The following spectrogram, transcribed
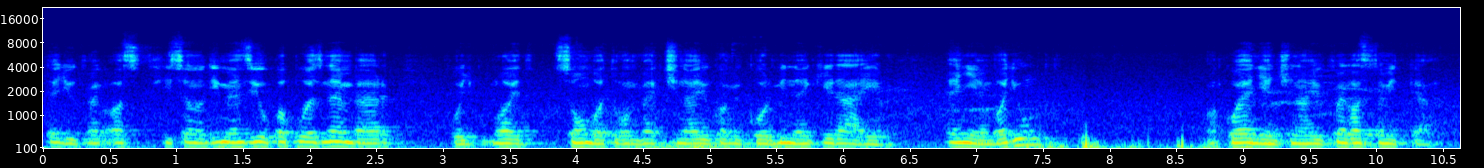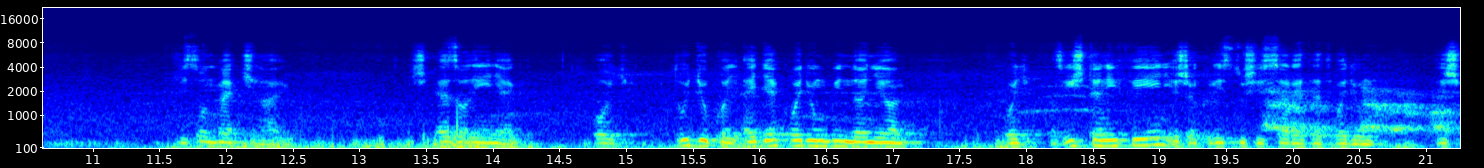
tegyük meg azt, hiszen a dimenziókapu az nem vár hogy majd szombaton megcsináljuk, amikor mindenki ráér. Ennyien vagyunk, akkor ennyien csináljuk meg azt, amit kell. Viszont megcsináljuk. És ez a lényeg, hogy tudjuk, hogy egyek vagyunk mindannyian, hogy az isteni fény és a Krisztusi szeretet vagyunk, és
